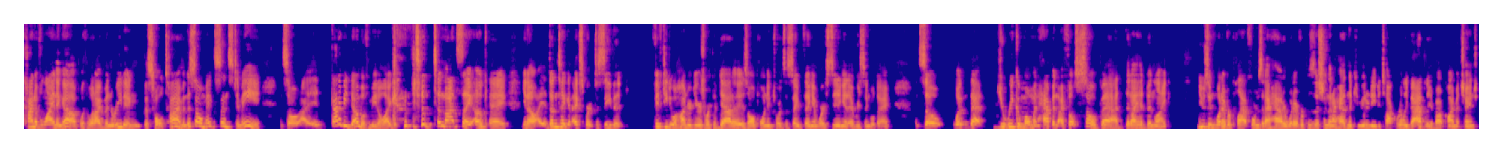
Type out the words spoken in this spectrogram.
kind of lining up with what I've been reading this whole time, and this all makes sense to me. And so I, it kind of be dumb of me to like to, to not say, okay, you know, it doesn't take an expert to see that 50 to 100 years worth of data is all pointing towards the same thing, and we're seeing it every single day. And so when that eureka moment happened, I felt so bad that I had been like using whatever platforms that I had or whatever position that I had in the community to talk really badly about climate change.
